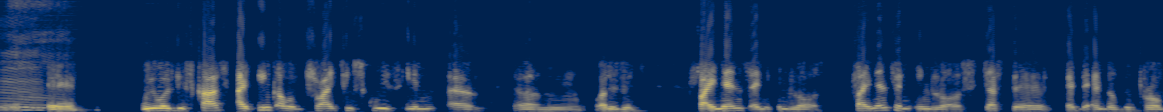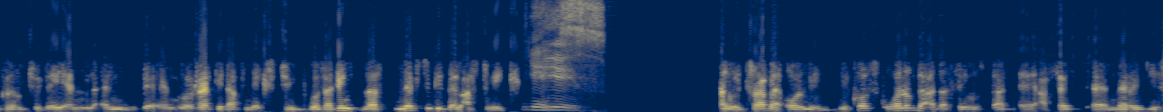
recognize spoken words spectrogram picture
Mm. Uh, we will discuss. I think I will try to squeeze in um, um, what is it? Finance and in-laws. Finance and in-laws just uh, at the end of the program today, and and and we'll wrap it up next week because I think last, next week is the last week. Yes. Yes. I will try by all means because one of the other things that uh, affect uh, marriages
